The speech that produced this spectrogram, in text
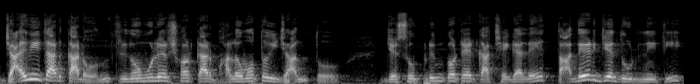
যায়নি তার কারণ, তৃণমূলের সরকার ভালো মতোই জানতো যে সুপ্রিম কোর্টের কাছে গেলে তাদের যে দুর্নীতি,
